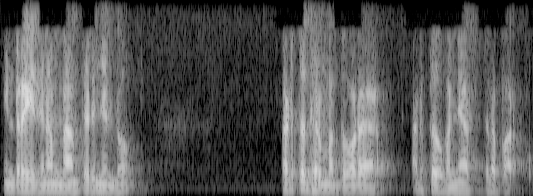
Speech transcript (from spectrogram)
இன்றைய தினம் நாம் தெரிஞ்சுட்டோம் அடுத்த தர்மத்தோட அடுத்த உபன்யாசத்தில் பார்ப்போம்.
